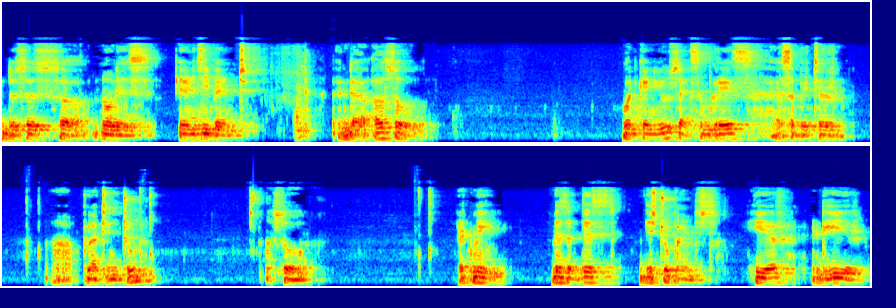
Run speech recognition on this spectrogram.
this is uh, known as energy band and uh, also one can use XMGrace as a better uh, plotting tool. So let me measure this these two points here and here.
